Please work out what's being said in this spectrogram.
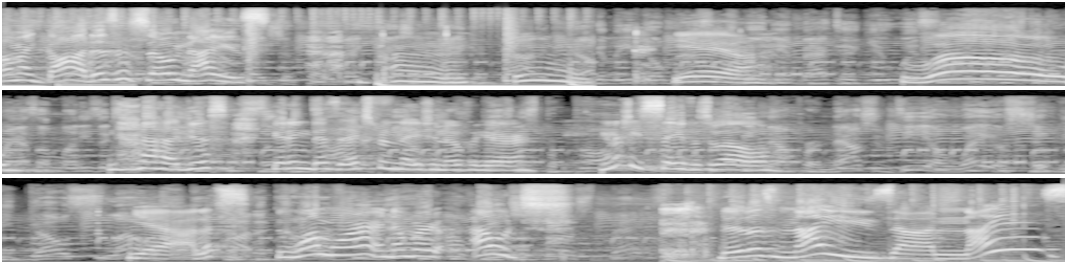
Oh my god, this is so nice. Boom. Yeah. Whoa! Just getting this explanation over here. You can actually save as well. Yeah, let's do one more and then we're out. That was nice, uh, nice.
